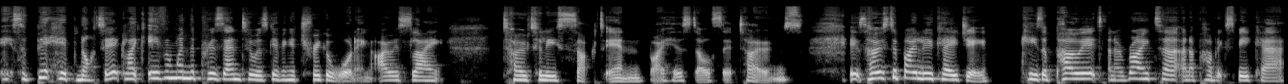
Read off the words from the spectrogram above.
It's a bit hypnotic. Like even when the presenter was giving a trigger warning, I was like, totally sucked in by his dulcet tones. It's hosted by Luke Agee, He's a poet and a writer and a public speaker.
